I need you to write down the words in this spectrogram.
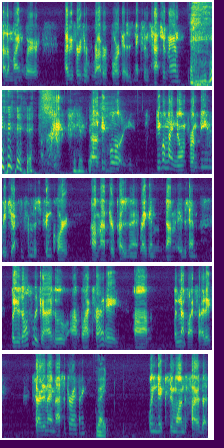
cut of mine where I refer to Robert Bork as Nixon's hatchet man. uh, people, people might know him from being rejected from the Supreme Court um, after President Reagan nominated him, but he was also the guy who on Black Friday, um, well, not Black Friday, Saturday Night Massacre, I think, right when Nixon wanted to fire that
